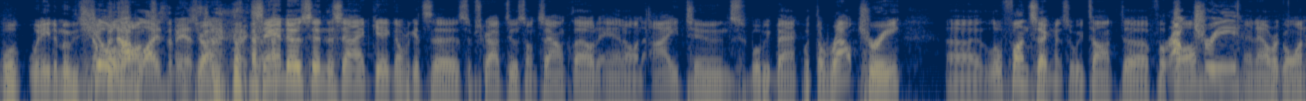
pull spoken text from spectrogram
we'll, we need to move the Don't show along. monopolize the man's That's right. Sandos and the Sidekick. Don't forget to subscribe to us on SoundCloud and on iTunes. We'll be back with the Route Tree. Uh, a little fun segment. So we talked uh, football. Route Tree. And now we're going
